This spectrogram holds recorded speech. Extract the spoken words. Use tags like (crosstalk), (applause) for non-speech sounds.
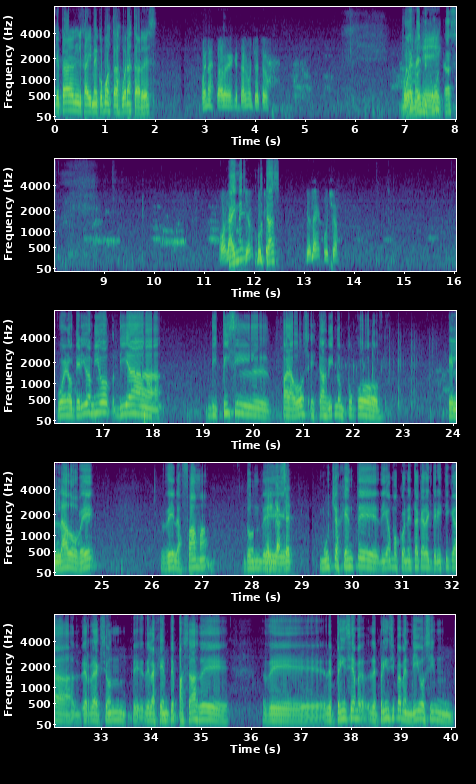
¿Qué tal, Jaime? ¿Cómo estás? Buenas tardes. Buenas tardes, ¿qué tal, muchachos? Bueno, Jaime, ¿cómo eh, estás? Hola, Jaime, ¿cómo estás? Yo les escucho. Bueno, querido amigo, día difícil para vos. Estás viendo un poco el lado B de la fama, donde... El cassette mucha gente, digamos, con esta característica de reacción de, la gente, pasás de, de, príncipe, de príncipe mendigo sin,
